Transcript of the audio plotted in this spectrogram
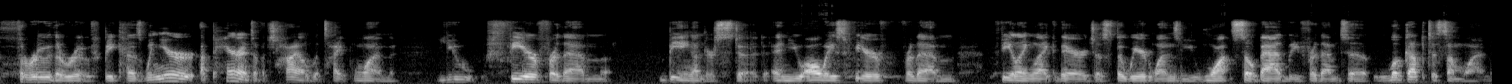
through the roof because when you're a parent of a child with type 1 you fear for them being understood and you always fear for them feeling like they're just the weird ones and you want so badly for them to look up to someone.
